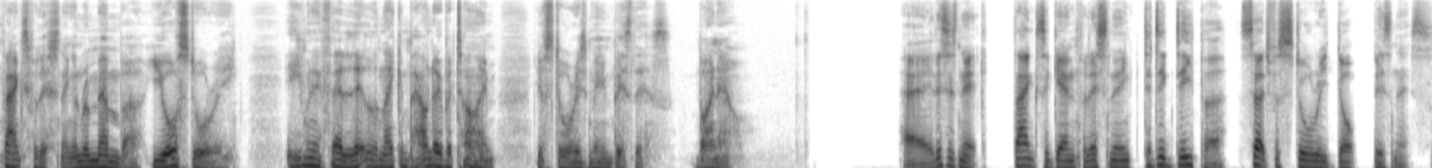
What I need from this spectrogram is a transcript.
Thanks for listening, and remember your story, even if they're little and they compound over time, your stories mean business. Bye now. Hey, this is Nick. Thanks again for listening. To dig deeper, search for story.business.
